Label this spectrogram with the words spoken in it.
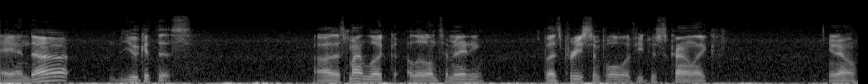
And uh, you get this. Uh, this might look a little intimidating but it's pretty simple if you just kind of like you know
